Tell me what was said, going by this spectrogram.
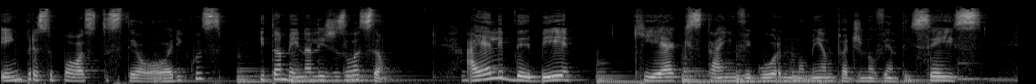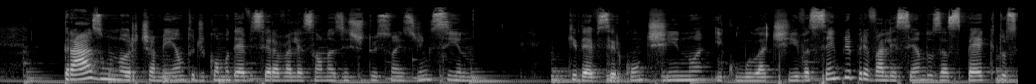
em pressupostos teóricos e também na legislação. A LDB, que é a que está em vigor no momento, a de 96, traz um norteamento de como deve ser a avaliação nas instituições de ensino, que deve ser contínua e cumulativa, sempre prevalecendo os aspectos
